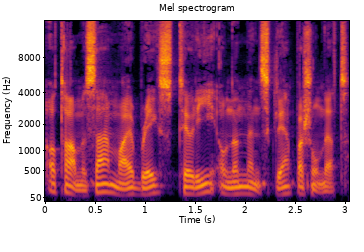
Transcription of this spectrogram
å ta med seg Meyer-Briggs teori om den menneskelige personlighet.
